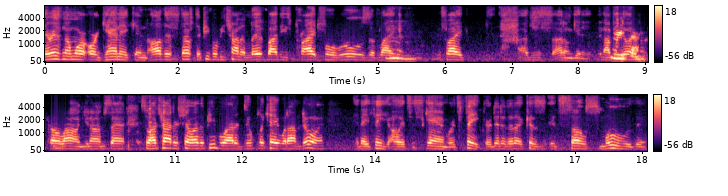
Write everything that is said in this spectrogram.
There is no more organic and all this stuff that people be trying to live by these prideful rules of like. Mm. It's like I just I don't get it, and I've been doing it for so long. You know what I'm saying? So I try to show other people how to duplicate what I'm doing, and they think, oh, it's a scam or it's fake or da da da da, because it's so smooth. And,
